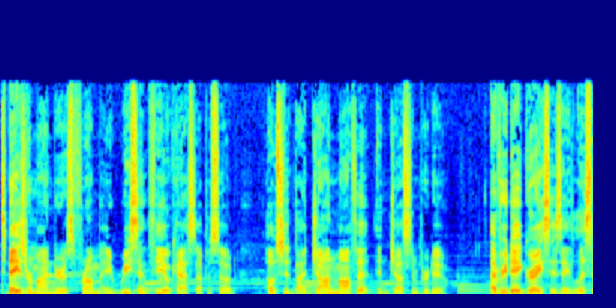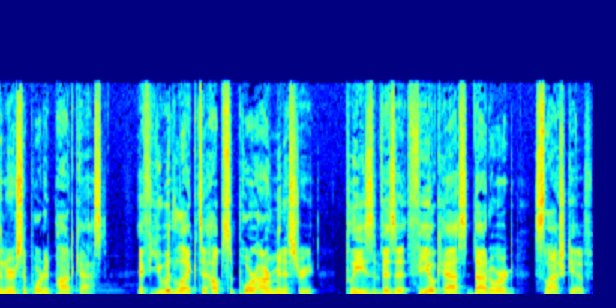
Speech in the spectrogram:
Today's reminder is from a recent Theocast episode hosted by Jon Moffitt and Justin Perdue. Everyday Grace is a listener supported podcast. If you would like to help support our ministry, please visit theocast.org/give.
